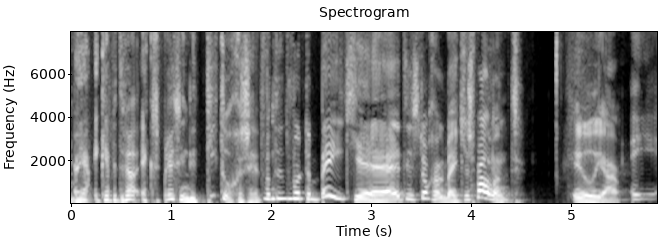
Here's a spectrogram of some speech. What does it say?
Maar ja, ik heb het wel expres in de titel gezet, want het wordt een beetje, het is toch een beetje spannend. Ilja. Ik,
